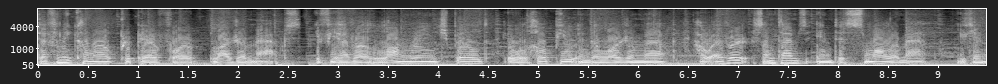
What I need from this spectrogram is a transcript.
Definitely come out prepared for larger maps. If you have a long range build, it will help you in the larger map. However, sometimes in the smaller map, you can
